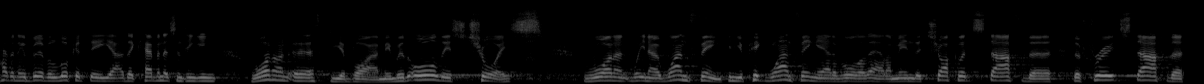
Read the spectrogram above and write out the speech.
having a bit of a look at the, uh, the cabinets and thinking what on earth do you buy? I mean with all this choice what you know one thing can you pick one thing out of all of that? I mean the chocolate stuff the, the fruit stuff the,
